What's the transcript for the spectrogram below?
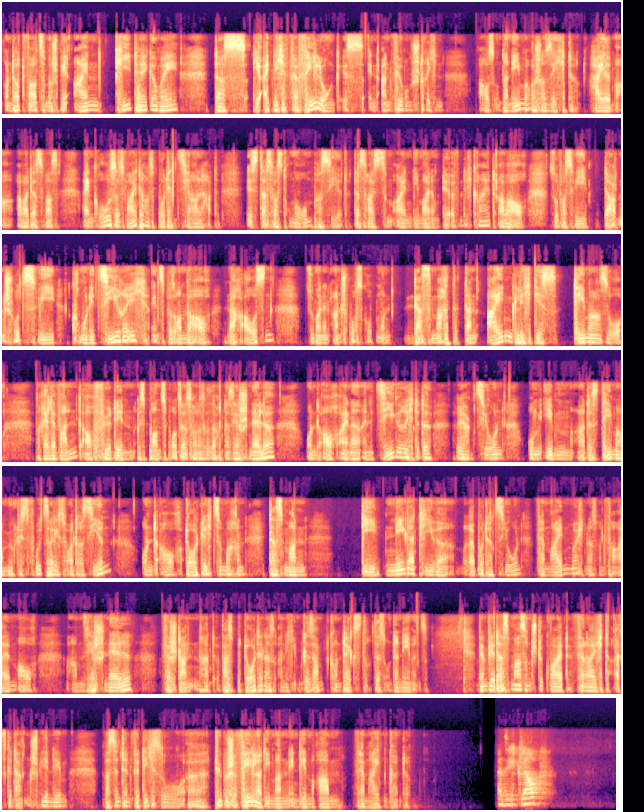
Und dort war zum Beispiel ein Key Takeaway, dass die eigentliche Verfehlung ist in Anführungsstrichen aus unternehmerischer Sicht heilbar. Aber das, was ein großes weiteres Potenzial hat, ist das, was drumherum passiert. Das heißt zum einen die Meinung der Öffentlichkeit, aber auch sowas wie Datenschutz, wie kommuniziere ich, insbesondere auch nach außen zu meinen Anspruchsgruppen. Und das macht dann eigentlich das Thema so relevant auch für den Response-Prozess, weil das gesagt, eine sehr schnelle und auch eine, eine zielgerichtete Reaktion, um eben äh, das Thema möglichst frühzeitig zu adressieren und auch deutlich zu machen, dass man die negative Reputation vermeiden möchte, dass man vor allem auch ähm, sehr schnell verstanden hat, was bedeutet das eigentlich im Gesamtkontext des Unternehmens. Wenn wir das mal so ein Stück weit vielleicht als Gedankenspiel nehmen, was sind denn für dich so äh, typische Fehler, die man in dem Rahmen vermeiden könnte? Also ich glaube,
